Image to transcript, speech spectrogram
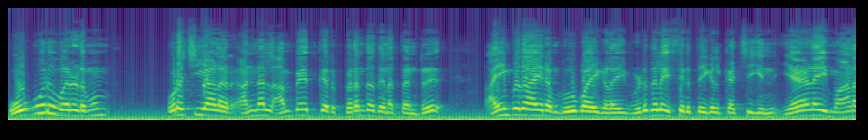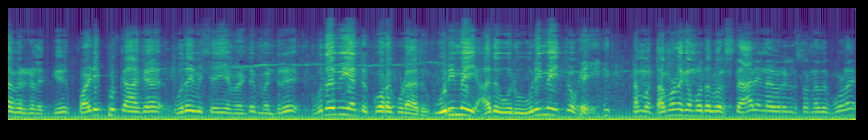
ஒவ்வொரு வருடமும் புரட்சியாளர் அண்ணல் அம்பேத்கர் பிறந்த தினத்தன்று ஐம்பதாயிரம் ரூபாய்களை விடுதலை சிறுத்தைகள் கட்சியின் ஏழை மாணவர்களுக்கு படிப்புக்காக உதவி செய்ய வேண்டும் என்று உதவி என்று கூறக்கூடாது. உரிமை அது ஒரு உரிமை தொகை. நம்ம தமிழக முதல்வர் ஸ்டாலின் அவர்கள் சொன்னது போல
